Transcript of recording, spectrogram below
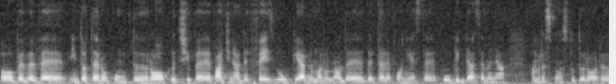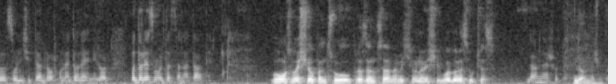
www.intotero.ro cât și pe pagina de Facebook, iar numărul meu de, de telefon este public, de asemenea am răspuns tuturor solicitărilor hunedorenilor. Vă doresc multă sănătate! Vă mulțumesc și eu pentru prezența în emisiune și vă doresc succes! Doamne ajută! Doamne ajută!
